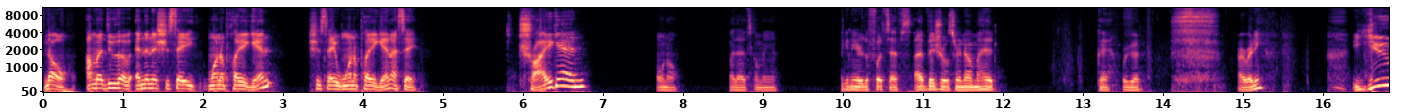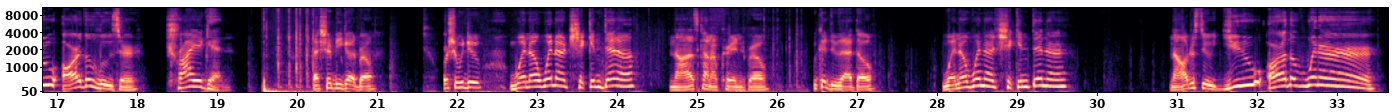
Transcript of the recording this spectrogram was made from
No, I'm gonna do the, and then it should say, wanna play again? It should say, wanna play again? I say, Try again. Oh no. My dad's coming in. I can hear the footsteps. I have visuals right now in my head. Okay, we're good. Alright, ready? You are the loser. Try again. That should be good, bro. Or should we do winner winner chicken dinner? Nah, that's kind of cringe, bro. We could do that though. Winner winner chicken dinner. Now I'll just do you are the winner.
